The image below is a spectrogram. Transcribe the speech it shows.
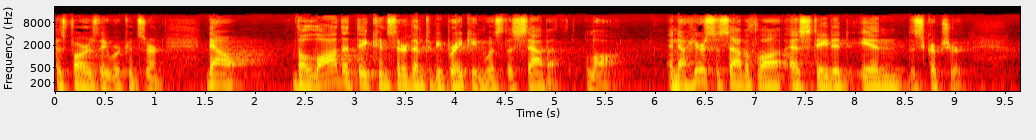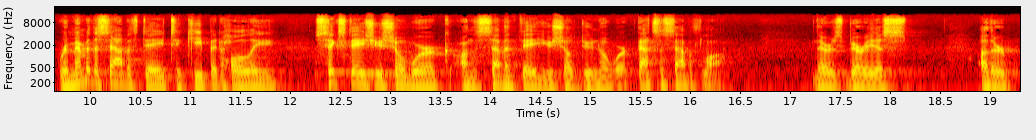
as far as they were concerned. Now, the law that they considered them to be breaking was the Sabbath law. And now here's the Sabbath law as stated in the scripture Remember the Sabbath day to keep it holy. Six days you shall work, on the seventh day you shall do no work. That's the Sabbath law. There's various other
